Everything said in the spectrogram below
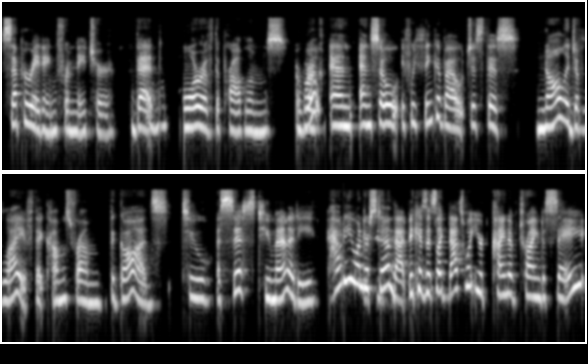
separating from nature that Mhm. more of the problems arose. And and so if we think about just this knowledge of life that comes from the gods to assist humanity, how do you understand that? Because it's like that's what you're kind of trying to say.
